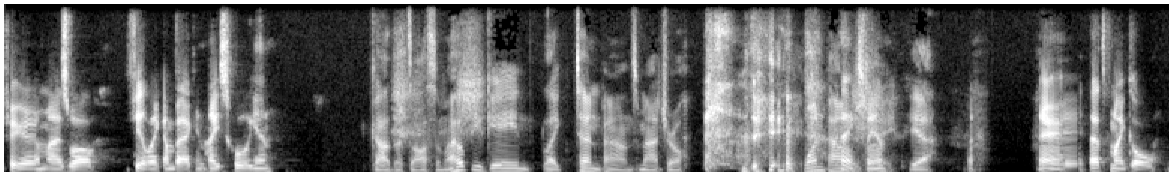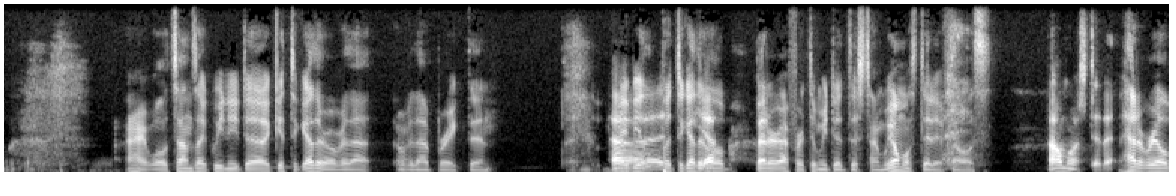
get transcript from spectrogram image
figured I might as well feel like I'm back in high school again. God, that's awesome. I hope you gain like ten pounds, Mattrel. One pound Thanks, a day. man. Yeah. All right, that's my goal. All right. Well, it sounds like we need to get together over that over that break then. Maybe Uh, put together yep. a little better effort than we did this time. We almost did it, fellas. Almost did it. Had a real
